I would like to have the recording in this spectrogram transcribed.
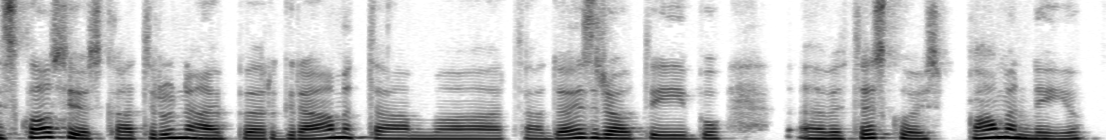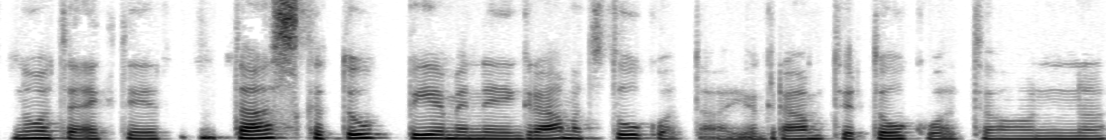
es klausījos, kā tu runāji par grāmatām ar tādu aizrautību, eh, bet tas, ko es pamanīju, noteikti ir tas, ka tu pieminēji grāmatas tulkotāju, jo grāmata ir tulkota. Un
